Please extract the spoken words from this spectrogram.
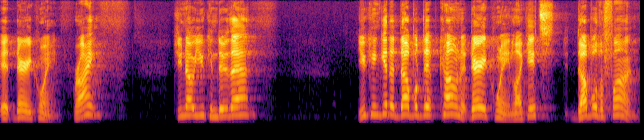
at Dairy Queen, right? Do you know you can do that? You can get a double dip cone at Dairy Queen, like it's double the fun.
